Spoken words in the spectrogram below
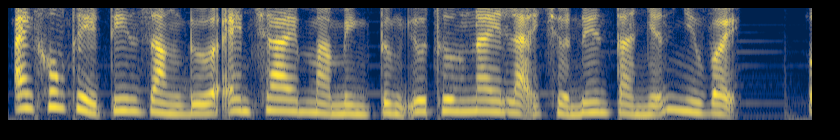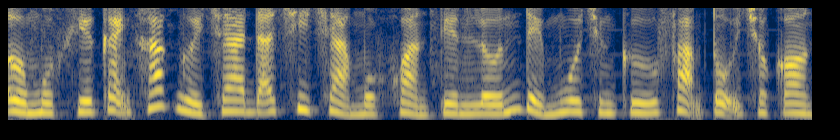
Anh không thể tin rằng đứa em trai mà mình từng yêu thương nay lại trở nên tàn nhẫn như vậy. Ở một khía cạnh khác người cha đã chi trả một khoản tiền lớn để mua chứng cứ phạm tội cho con.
